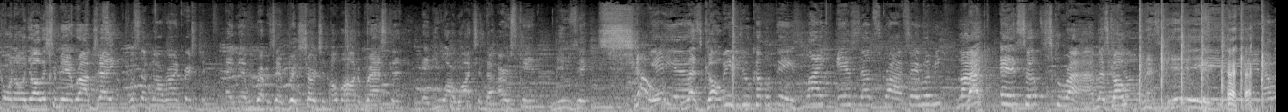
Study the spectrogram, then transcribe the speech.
going on, y'all? It's your man Rob J. What's up, y'all? Ryan Christian. Hey, man, we represent Bridge Church in Omaha, Nebraska, and you are watching the Erskin Music Show. Yeah, yeah. Let's go. We need to do a couple things. Like and subscribe. Say it with me. like and subscribe. Let's go. go. Let's get it.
